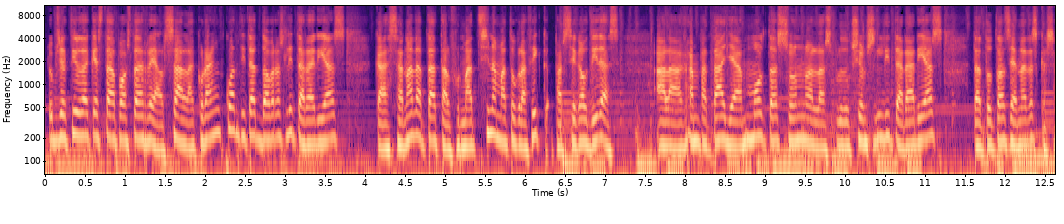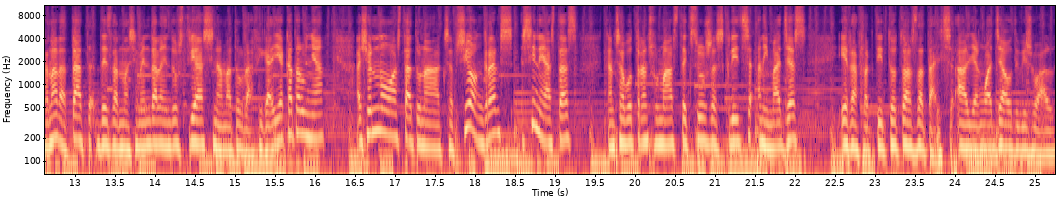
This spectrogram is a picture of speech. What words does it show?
L'objectiu d'aquesta aposta és realçar la gran quantitat d'obres literàries que s'han adaptat al format cinematogràfic per ser gaudides. A la gran pantalla, moltes són les produccions literàries de tots els gèneres que s'han adaptat des del naixement de la indústria cinematogràfica. I a Catalunya això no ha estat una excepció. En grans cineastes que han sabut transformar els textos escrits en imatges i reflectir tots els detalls al llenguatge audiovisual.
